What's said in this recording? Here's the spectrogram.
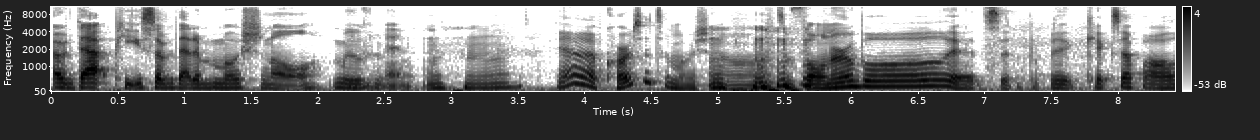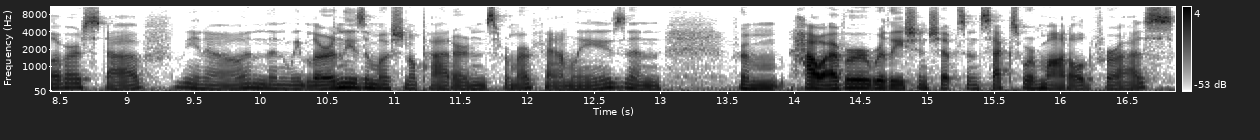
of that piece of that emotional movement mm-hmm. Yeah, of course it's emotional. it's vulnerable. It's it, it kicks up all of our stuff, you know, and then we learn these emotional patterns from our families and from however relationships and sex were modeled for us.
